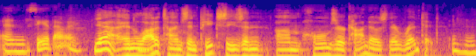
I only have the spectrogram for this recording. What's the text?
and see it that way. Yeah, and a lot of times in peak season, um, homes or condos, they're rented. Mhm.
